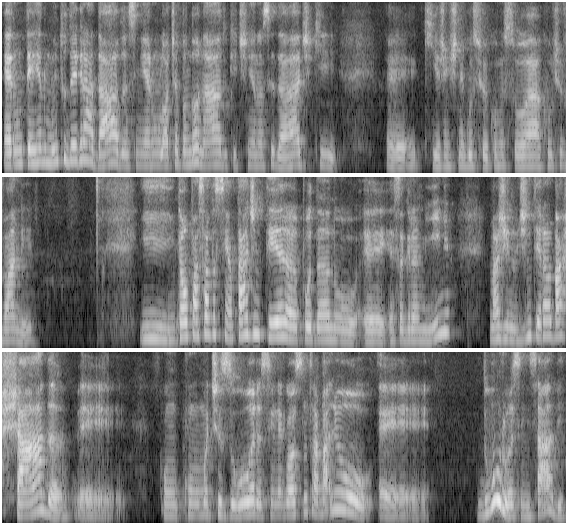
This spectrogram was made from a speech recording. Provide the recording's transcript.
era um terreno muito degradado, assim, era um lote abandonado que tinha na cidade, que, é, que a gente negociou e começou a cultivar nele. E, então eu passava assim a tarde inteira podando é, essa gramínea, imagina, o dia inteiro abaixada, é, com, com uma tesoura, assim, negócio, um trabalho é, duro, assim, sabe?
